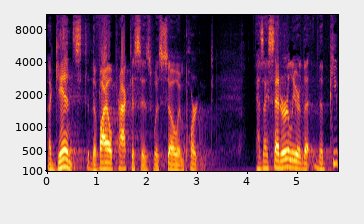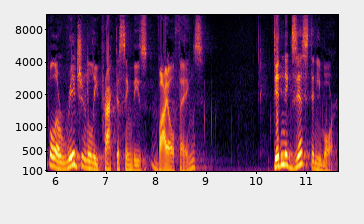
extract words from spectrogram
against the vile practices was so important. As I said earlier, the, the people originally practicing these vile things didn't exist anymore.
